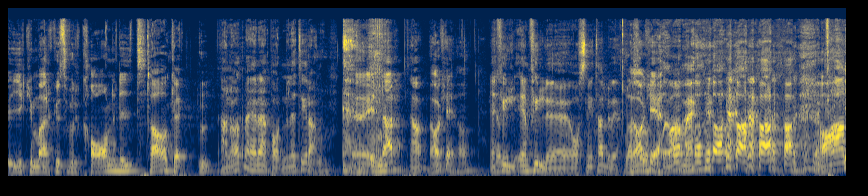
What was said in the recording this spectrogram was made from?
gick ju Marcus Vulkan dit. Ja, okej. Mm. Han har varit med i den här podden lite grann. Eh, är den där? Ja. Ja, Okej. ja. En, fyll, en fylleavsnitt hade vi. Ja, var han med. ja, han,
